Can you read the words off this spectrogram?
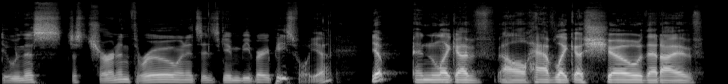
doing this, just churning through, and it's it's going to be very peaceful. Yeah. Yep. and like I've I'll have like a show that I've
